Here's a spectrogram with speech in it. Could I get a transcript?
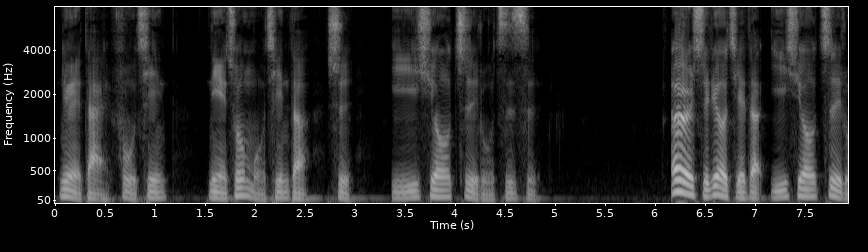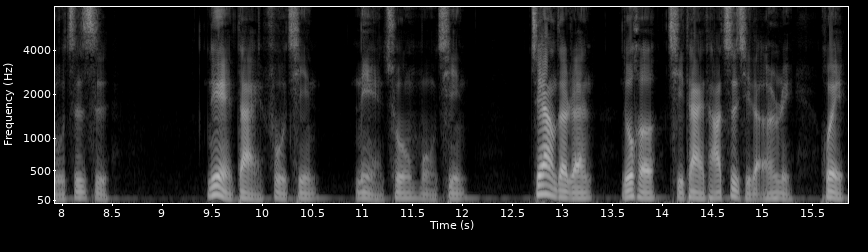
虐待父亲、弑出母亲的是宜修自如之子。二十六节的宜修自如之子，虐待父亲、弑出母亲，这样的人如何期待他自己的儿女会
